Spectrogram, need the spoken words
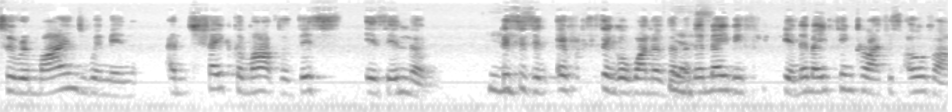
to remind women and shake them up that this is in them. Yes. This is in every single one of them, yes. and they may be and they may think life is over,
